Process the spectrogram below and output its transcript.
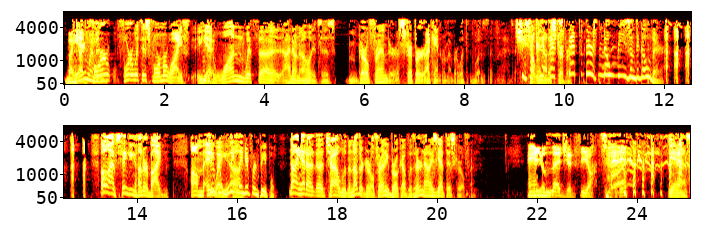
by he had women. four four with his former wife. He Okay. had one with uh, I don't know, it's his girlfriend or a stripper. I can't remember what it was. She's probably not a stripper. that- there's no reason to go there. Oh, I was thinking Hunter Biden. Um. Anyway, Two completely uh, different people. no, he had a, a child with another girlfriend. He broke up with her. Now he's got this girlfriend. And the alleged fiance. Yes.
